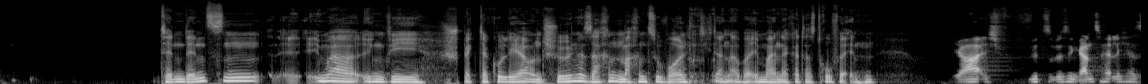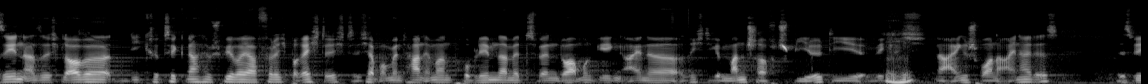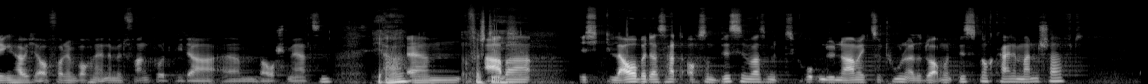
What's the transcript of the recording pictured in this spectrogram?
Tendenzen, äh, immer irgendwie spektakulär und schöne Sachen machen zu wollen, die dann aber immer in der Katastrophe enden. Ja, ich würde es ein bisschen ganzheitlicher sehen. Also ich glaube, die Kritik nach dem Spiel war ja völlig berechtigt. Ich habe momentan immer ein Problem damit, wenn Dortmund gegen eine richtige Mannschaft spielt, die wirklich mhm. eine eingeschworene Einheit ist. Deswegen habe ich auch vor dem Wochenende mit Frankfurt wieder ähm, Bauchschmerzen. Ja, ähm, verstehe aber ich ich glaube, das hat auch so ein bisschen was mit Gruppendynamik zu tun. Also Dortmund ist noch keine Mannschaft,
